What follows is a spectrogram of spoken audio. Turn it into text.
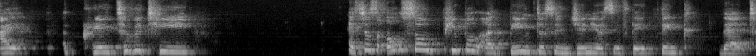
i creativity it's just also people are being disingenuous if they think that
